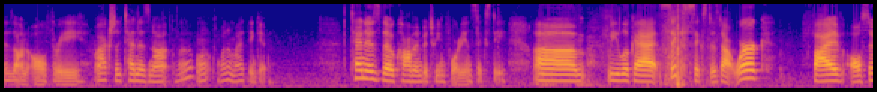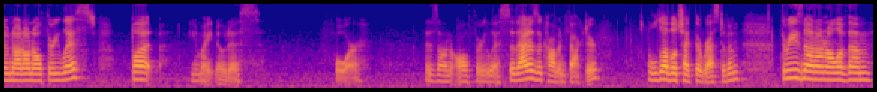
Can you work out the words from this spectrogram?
is on all three. Well, actually, 10 is not. What am I thinking? 10 is, though, common between 40 and 60. Um, we look at 6. 6 does not work. 5 also not on all three lists. But you might notice 4 is on all three lists. So that is a common factor. We'll double check the rest of them. 3 is not on all of them.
